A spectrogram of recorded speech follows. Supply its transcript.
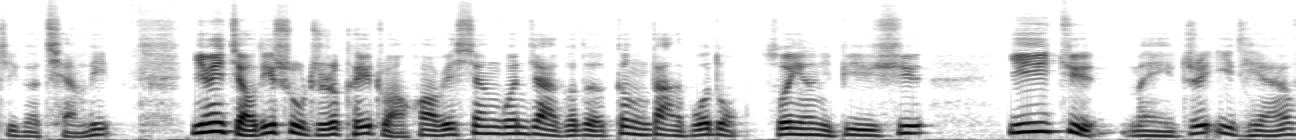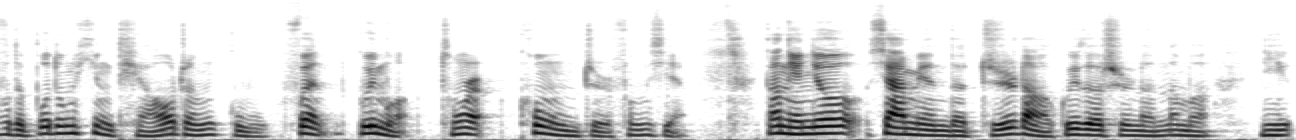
这个潜力。因为较低数值可以转化为相关价格的更大的波动，所以呢，你必须依据每只 ETF 的波动性调整股份规模，从而控制风险。当研究下面的指导规则时呢，那么你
